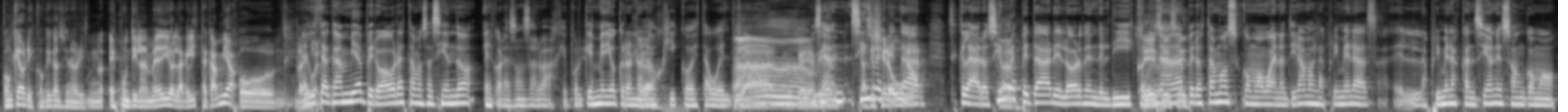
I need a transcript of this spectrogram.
¿con qué abrís? ¿Con qué canción abrís? ¿No- ¿Es puntil al medio? ¿La lista cambia o da La igual? lista cambia, pero ahora estamos haciendo El Corazón Salvaje, porque es medio cronológico esta vuelta. Ah, O sea, bien. sin Casillero respetar, uno. claro, sin Claro. respetar el orden del disco Sí, ni sí, nada, sí. pero estamos como, bueno, tiramos las primeras, el- las primeras canciones son como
